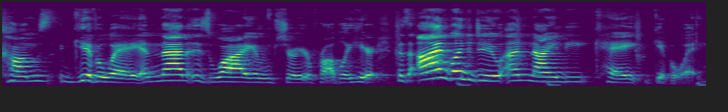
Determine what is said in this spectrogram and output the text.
comes giveaway. And that is why I'm sure you're probably here because I'm going to do a 90K giveaway.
